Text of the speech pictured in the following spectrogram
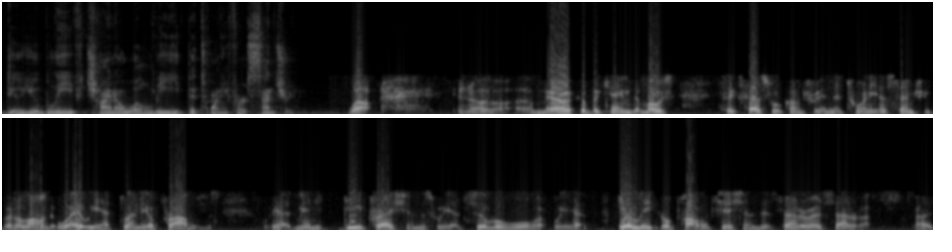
do you believe China will lead the 21st century? Well, you know, America became the most successful country in the 20th century, but along the way we had plenty of problems. We had many depressions, we had civil war, we had illegal politicians, et cetera, et cetera. Uh,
